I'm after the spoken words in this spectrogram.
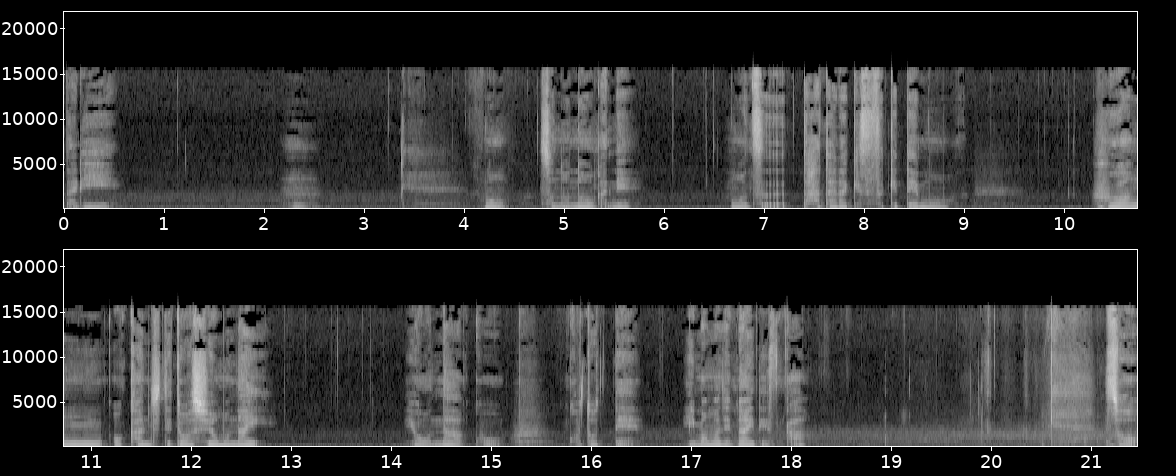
たりうん。もうその脳がねもうずっと働き続けてもう不安を感じてどうしようもないようなこうことって今までないですか？そう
